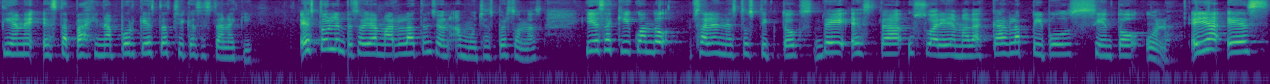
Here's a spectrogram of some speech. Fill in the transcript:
tiene esta página? ¿Por qué estas chicas están aquí? Esto le empezó a llamar la atención a muchas personas y es aquí cuando salen estos TikToks de esta usuaria llamada Carla Peoples 101. Ella es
